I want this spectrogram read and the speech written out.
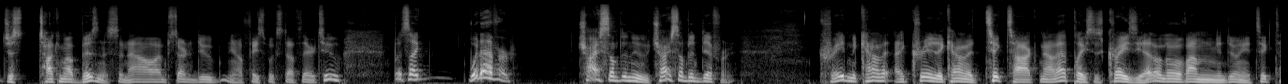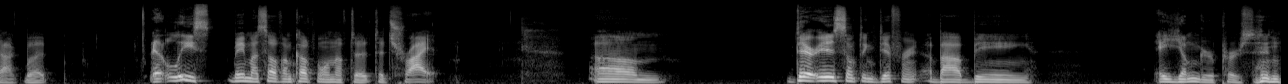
just talking about business, and now I'm starting to do you know Facebook stuff there too. But it's like whatever, try something new, try something different. Create an account. I created an account of TikTok. Now that place is crazy. I don't know if I'm doing a TikTok, but at least made myself uncomfortable enough to to try it. Um, there is something different about being a younger person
